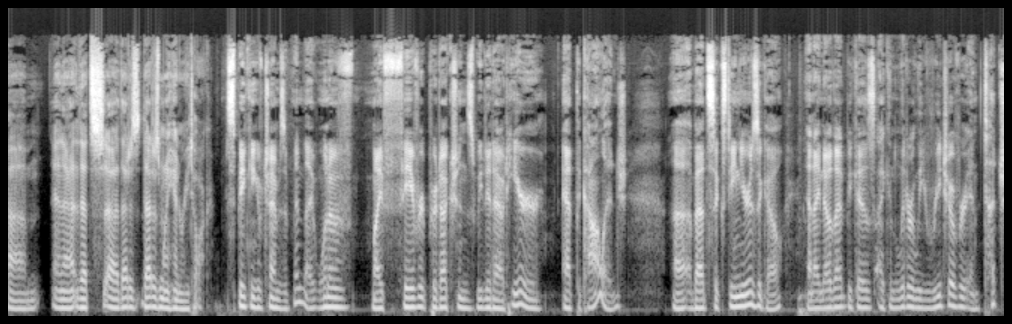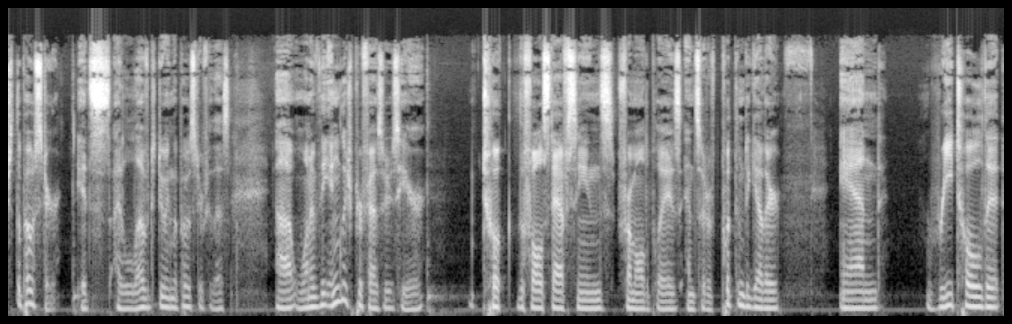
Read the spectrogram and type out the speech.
Um, and that, that's uh, that is that is my Henry talk. Speaking of Chimes of Midnight, one of my favorite productions we did out here at the college uh, about 16 years ago, and I know that because I can literally reach over and touch the poster. It's I loved doing the poster for this. Uh, one of the English professors here took the Falstaff scenes from all the plays and sort of put them together and retold it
